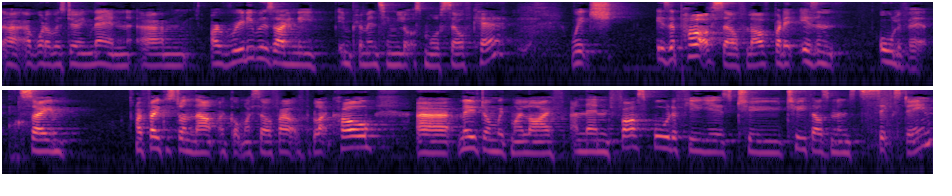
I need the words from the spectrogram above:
uh, at what I was doing then, um, I really was only implementing lots more self care, which is a part of self love, but it isn't all of it. So, I focused on that. I got myself out of the black hole, uh, moved on with my life, and then fast forward a few years to 2016.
